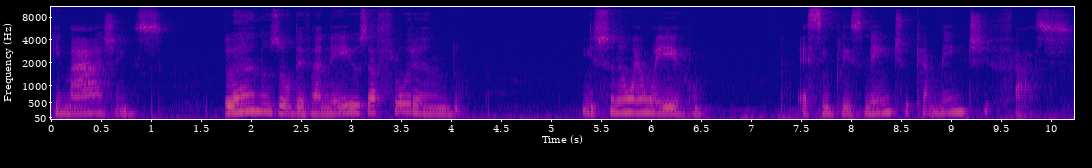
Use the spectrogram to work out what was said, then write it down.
imagens, planos ou devaneios aflorando isso não é um erro, é simplesmente o que a mente faz.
